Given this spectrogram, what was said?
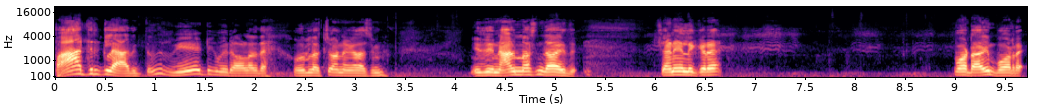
பார்த்துருக்கல. அதுக்கு தகுந்த ரேட்டுக்கு போயிடும் அவ்வளோதான் ஒரு லட்சம் ஒன்றரை லட்சம். இது நாலு மாதம் தான் ஆகுது. சென்னையில் இருக்கிற போட்டாவையும் போடுறேன்.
